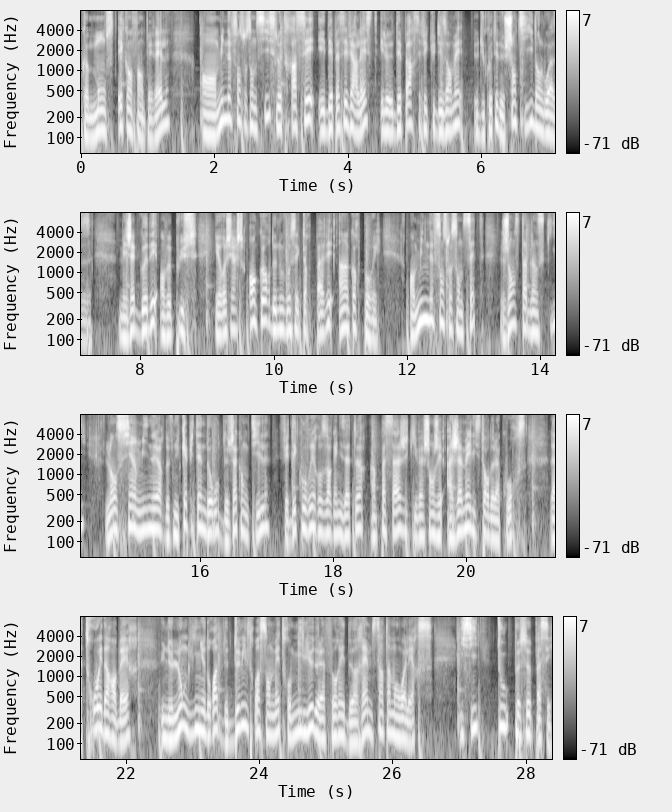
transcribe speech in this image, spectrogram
comme Mons et Canfin-en-Pével. En 1966, le tracé est déplacé vers l'est et le départ s'effectue désormais du côté de Chantilly dans l'Oise. Mais Jacques Godet en veut plus et recherche encore de nouveaux secteurs pavés à incorporer. En 1967, Jean Stablinski, l'ancien mineur devenu capitaine de route de Jacques Anquetil, fait découvrir aux organisateurs un passage qui va changer à jamais l'histoire de la course, la Trouée d'Arambert, une longue ligne droite de 2300 mètres au milieu de la forêt de Reims-Saint-Amand-Wallers. Ici, tout peut se passer.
